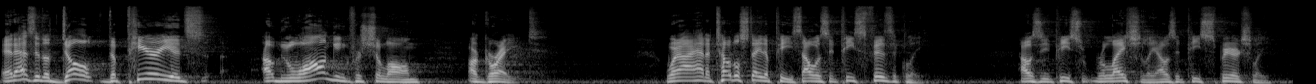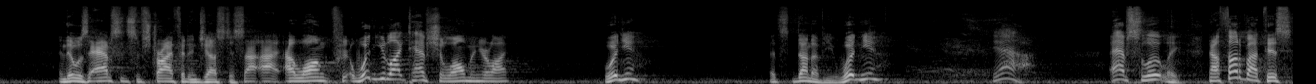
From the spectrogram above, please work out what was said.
And as an adult, the periods of longing for shalom are great. Where I had a total state of peace, I was at peace physically, I was at peace relationally, I was at peace spiritually. And there was absence of strife and injustice. I, I, I long for, wouldn't you like to have shalom in your life? Wouldn't you? That's none of you, wouldn't you? Yeah, absolutely. Now, I thought about this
